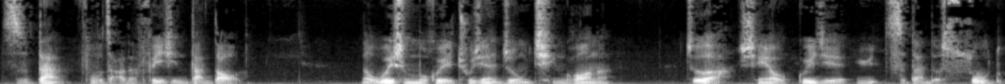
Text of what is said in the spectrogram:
子弹复杂的飞行弹道了。那为什么会出现这种情况呢？这啊，先要归结于子弹的速度。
